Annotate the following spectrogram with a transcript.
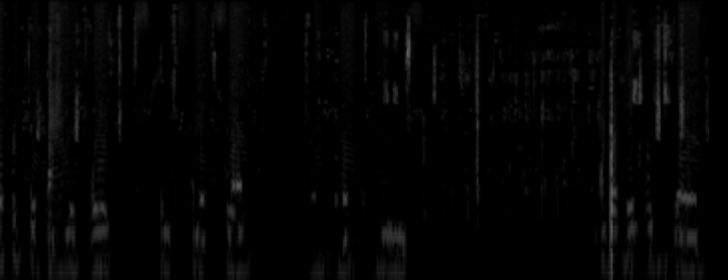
different defined with each of the twelve dreams. The position is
